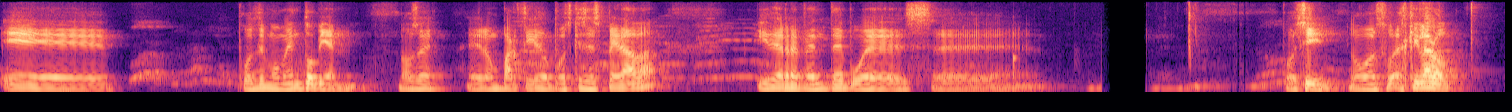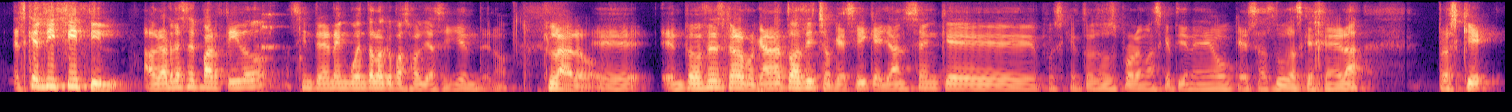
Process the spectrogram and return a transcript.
Eh, pues de momento bien, no sé, era un partido pues que se esperaba y de repente pues eh, pues sí, luego es que claro, es que es difícil hablar de ese partido sin tener en cuenta lo que pasó al día siguiente, ¿no? Claro. Eh, entonces, claro, porque ahora tú has dicho que sí, que Jansen, que, pues que todos esos problemas que tiene o que esas dudas que genera, pero es que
